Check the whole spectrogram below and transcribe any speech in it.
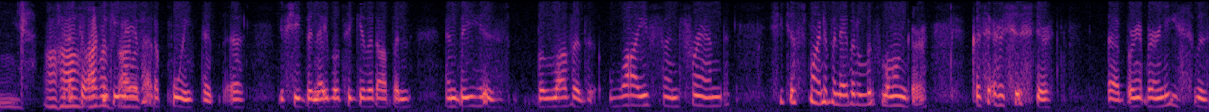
Mm. Uh-huh. so I, I was think he I was have had a point that uh, if she'd been able to give it up and, and be his beloved wife and friend, she just might have been able to live longer. Because her sister, uh, Berniece, was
